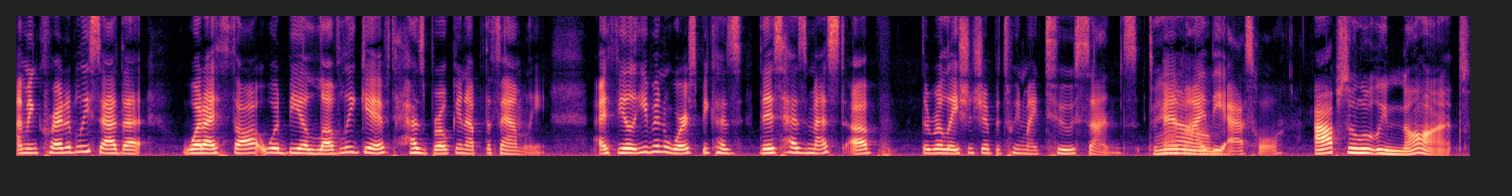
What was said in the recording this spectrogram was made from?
I'm incredibly sad that What I thought would be a lovely gift has broken up the family. I feel even worse because this has messed up the relationship between my two sons. Damn. Am I the asshole? Absolutely not.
